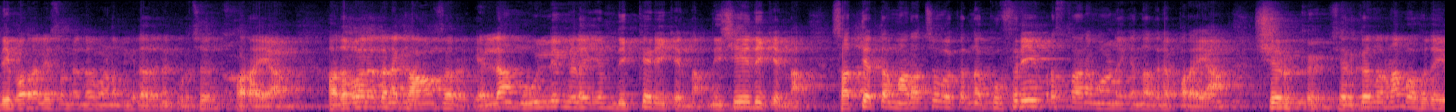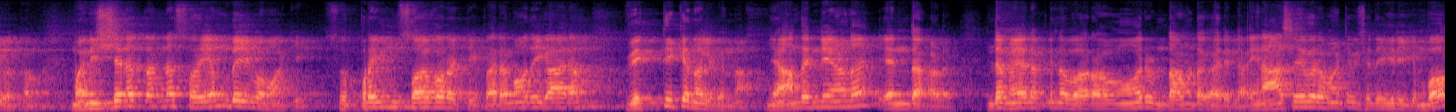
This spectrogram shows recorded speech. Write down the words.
ലിബറലിസം എന്ന് വേണമെങ്കിൽ അതിനെക്കുറിച്ച് പറയാം. അതുപോലെ തന്നെ കാഫർ എല്ലാ മൂല്യങ്ങളെയും ധിക്കരിക്കുന്ന നിഷേധിക്കുന്ന സത്യത്തെ മറച്ചു വെക്കുന്ന കുഫ്രി പ്രസ്ഥാനമാണ് എന്നതിനെ പറയാം. ഷിർക്ക് ഷിർക്ക് എന്ന് പറഞ്ഞാൽ ബഹുദൈവത്വം. മനുഷ്യനെ തന്നെ സ്വയം ദൈവമാക്കി സുപ്രീം സോവറിറ്റി പരമാധികാരം വ്യക്തിക്ക് നൽകുന്ന ഞാൻ തന്നെയാണ് എന്റെ ആൾ. എന്റെ മേലെ പിന്നെ വേറെ ആരും ഉണ്ടാവേണ്ട കാര്യമില്ല. അതിന് ആശയപരമായിട്ട് വിശദീകരിക്കുമ്പോൾ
